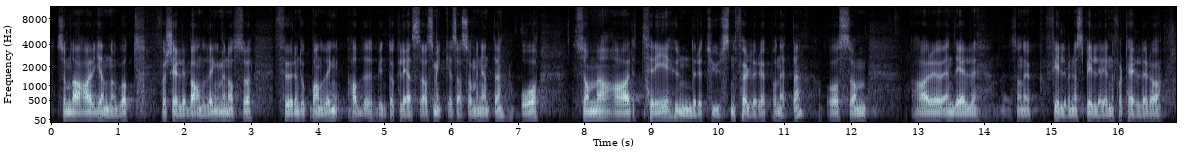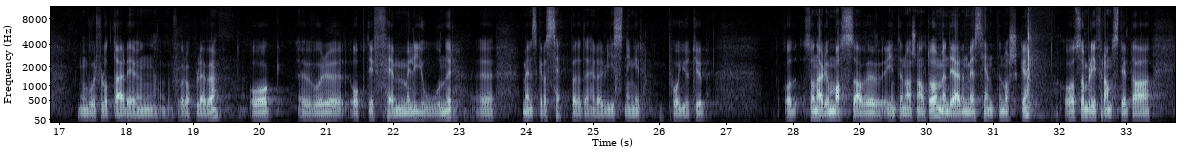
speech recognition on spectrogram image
som da har gjennomgått forskjellig behandling, men også før hun tok behandling, hadde begynt å kle seg og sminke seg som en jente. Og som har 300 000 følgere på nettet, og som har en del sånne filmer hun spiller inn og forteller om hvor flott det er, det hun får oppleve. Og uh, hvor opptil fem millioner uh, mennesker har sett på dette, eller visninger på YouTube. Og sånn er det jo masse av internasjonalt òg, men det er den mest kjente norske. Og som blir framstilt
